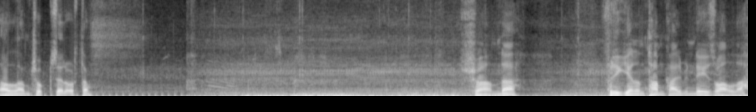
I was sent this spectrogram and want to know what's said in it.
Allah'ım çok güzel ortam. Şu anda Frigya'nın tam kalbindeyiz valla.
